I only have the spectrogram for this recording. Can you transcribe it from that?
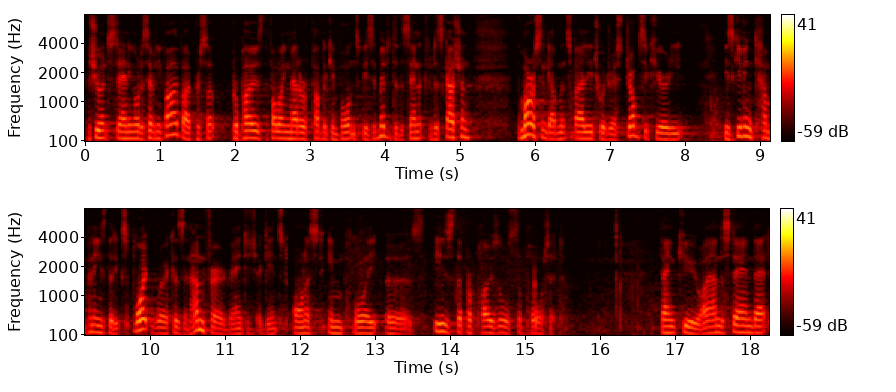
Pursuant to Standing Order 75, I propose the following matter of public importance be submitted to the Senate for discussion. The Morrison government's failure to address job security is giving companies that exploit workers an unfair advantage against honest employers. Is the proposal supported? Thank you. I understand that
